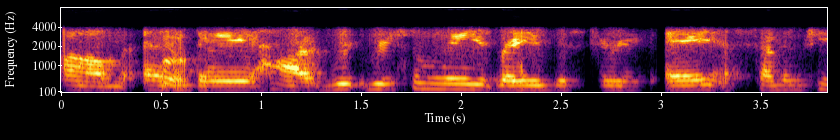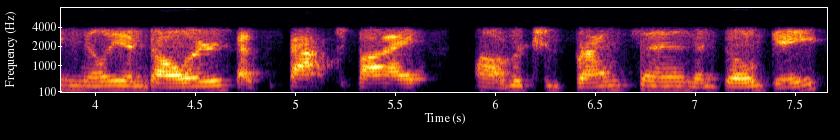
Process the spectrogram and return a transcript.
Um, and they have re- recently raised a Series A of $17 million that's backed by uh, Richard Branson and Bill Gates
